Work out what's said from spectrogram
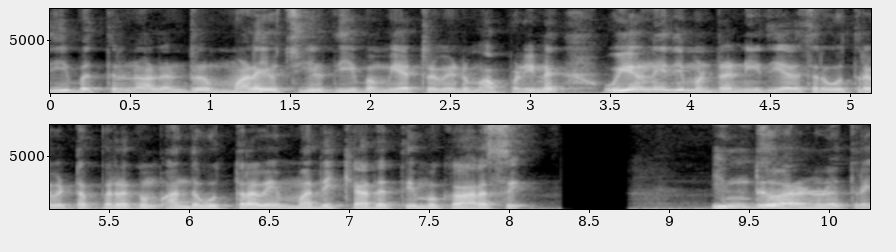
தீபத் திருநாள் அன்று மலையுச்சியில் தீபம் ஏற்ற வேண்டும் அப்படின்னு உயர்நீதிமன்ற நீதியரசர் உத்தரவிட்ட பிறகும் அந்த உத்தரவை மதிக்காத திமுக அரசு. இந்து அறநிலையத்துறை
